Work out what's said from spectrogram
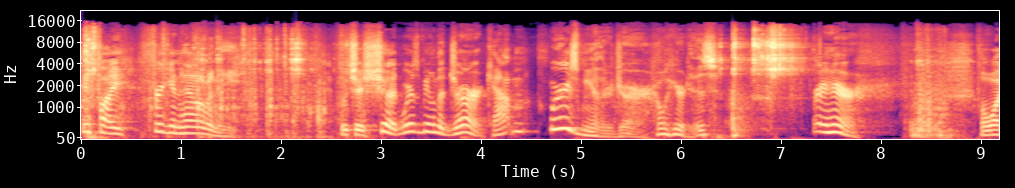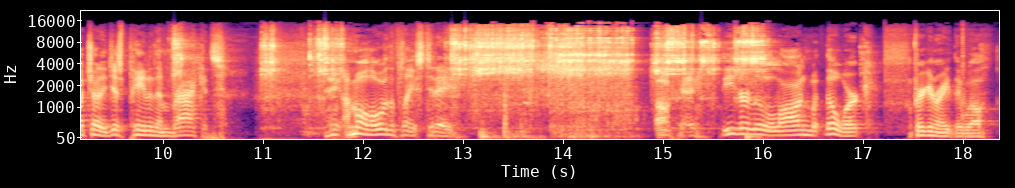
If I friggin' have any. Which I should. Where's my other jar, Captain? Where is my other jar? Oh, here it is. Right here. Oh, watch out. I just painted them brackets. Hey, I'm all over the place today. Okay, these are a little long, but they'll work. Friggin' right, they will.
